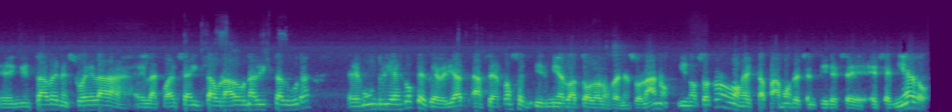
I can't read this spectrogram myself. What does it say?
en esta Venezuela en la cual se ha instaurado una dictadura, es un riesgo que debería hacernos sentir miedo a todos los venezolanos. Y nosotros no nos escapamos de sentir ese, ese miedo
